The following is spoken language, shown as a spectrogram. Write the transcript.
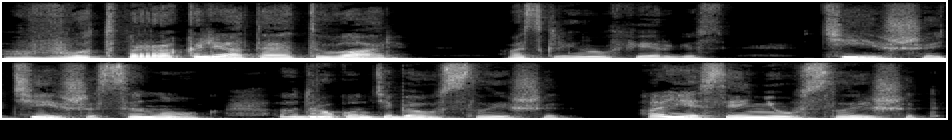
«Вот проклятая тварь!» — воскликнул Фергюс. «Тише, тише, сынок, вдруг он тебя услышит. А если и не услышит,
